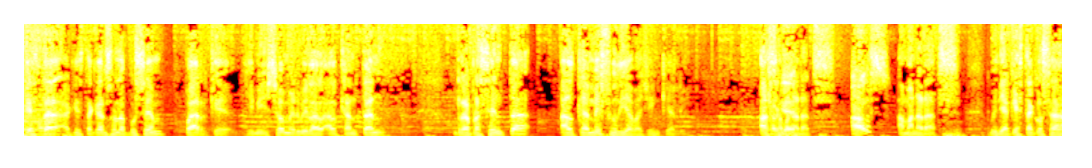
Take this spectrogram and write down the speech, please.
Aquesta, aquesta cançó la posem perquè Jimmy Somerville, el, el cantant, representa el que més odiava Gene Kelly. Els què? amanerats. els? Amanerats. Vull dir, aquesta cosa...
